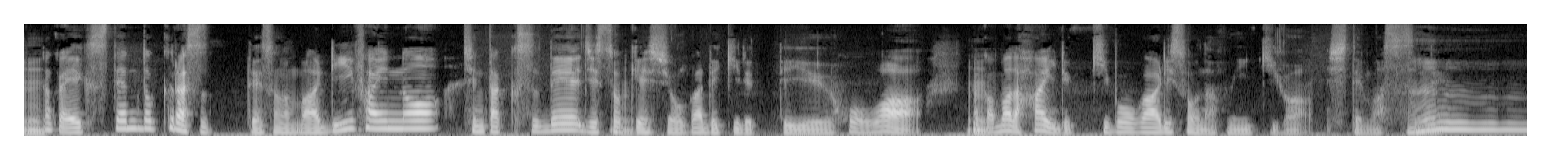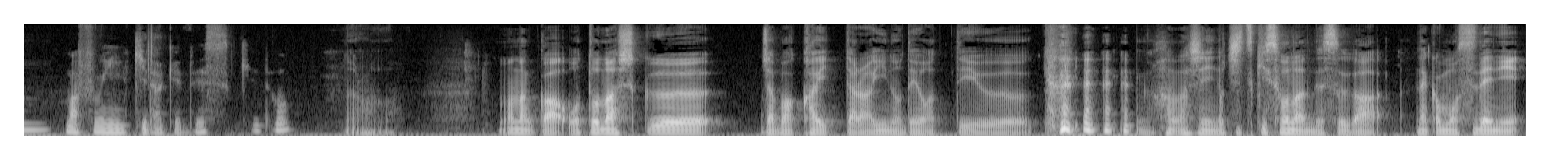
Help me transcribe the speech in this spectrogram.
うんなんか extend-class って、そのまあ reify のシンタックスで実装継承ができるっていう方は、うんなんかまだ入る希望がありそうな雰囲気がしてますね。んまあ雰囲気だけですけど。なるほど。まあなんか、おとなしく Java 書いたらいいのではっていう話に落ち着きそうなんですが、なんかもうすでに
